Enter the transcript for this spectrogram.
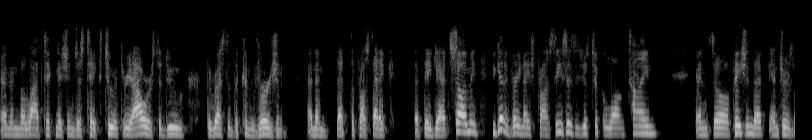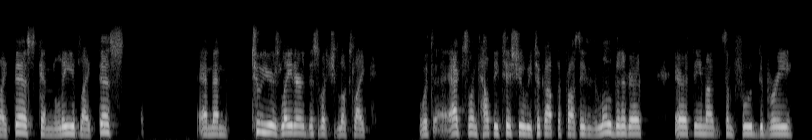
and then the lab technician just takes two or three hours to do the rest of the conversion, and then that's the prosthetic that they get. So I mean, you get a very nice prosthesis. It just took a long time, and so a patient that enters like this can leave like this, and then two years later, this is what she looks like with excellent healthy tissue. We took off the prosthesis, a little bit of erythema, some food debris.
